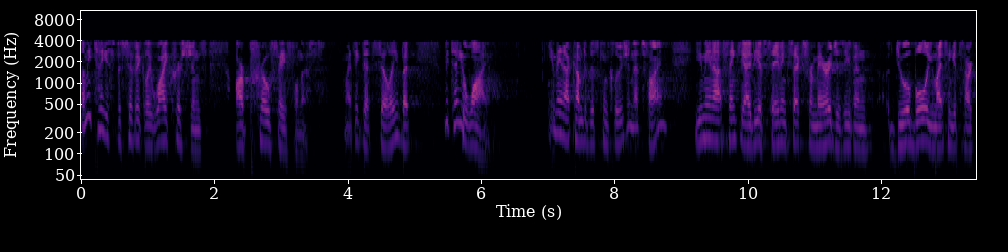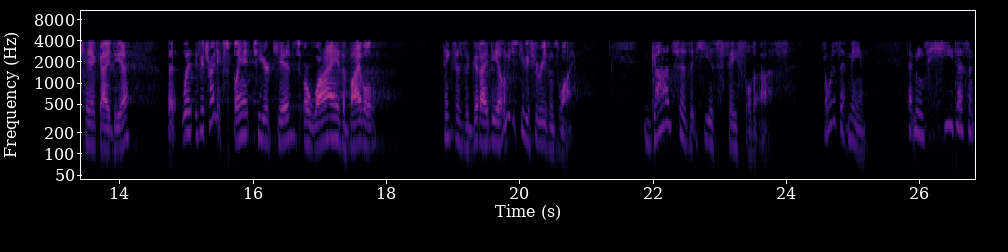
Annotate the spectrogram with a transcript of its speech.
Let me tell you specifically why Christians are pro faithfulness. I think that's silly, but let me tell you why. You may not come to this conclusion, that's fine. You may not think the idea of saving sex for marriage is even doable. You might think it's an archaic idea. But if you're trying to explain it to your kids or why the Bible thinks this is a good idea, let me just give you a few reasons why. God says that He is faithful to us. Now, what does that mean? That means He doesn't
